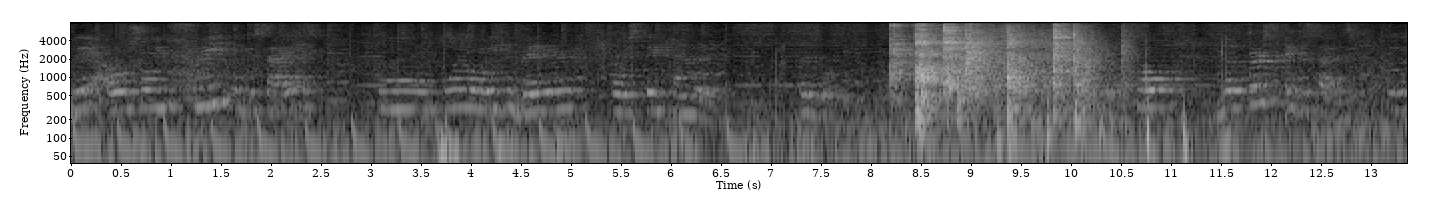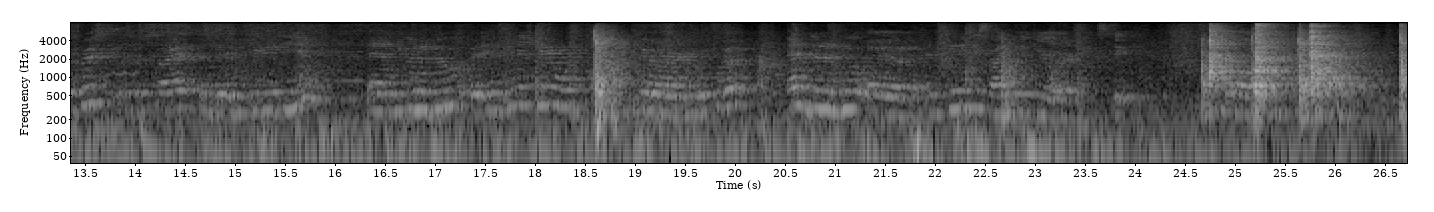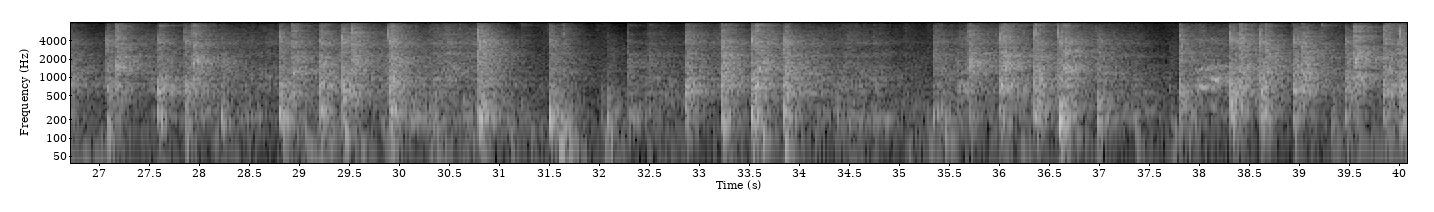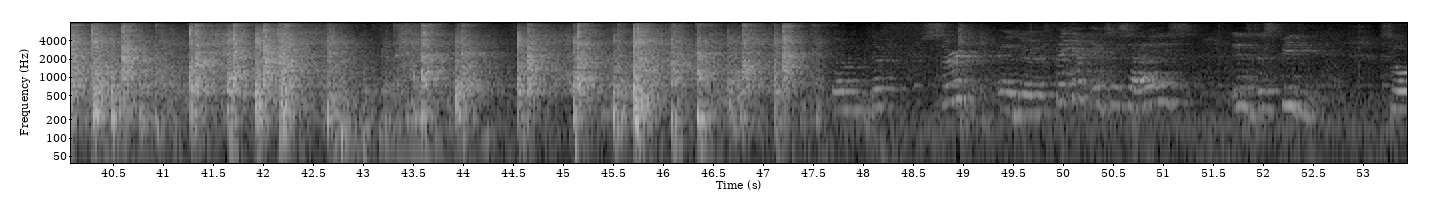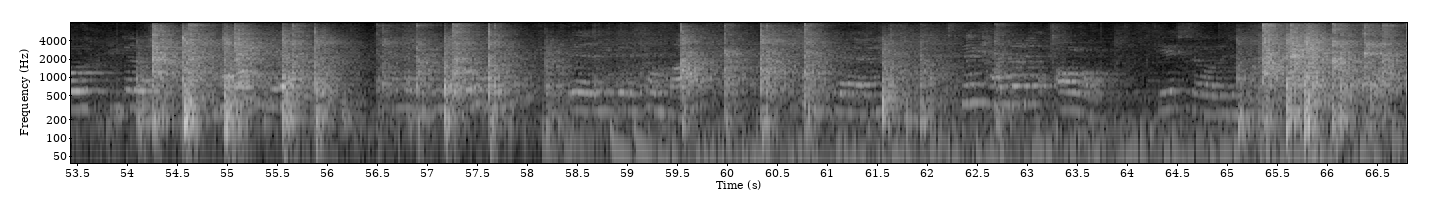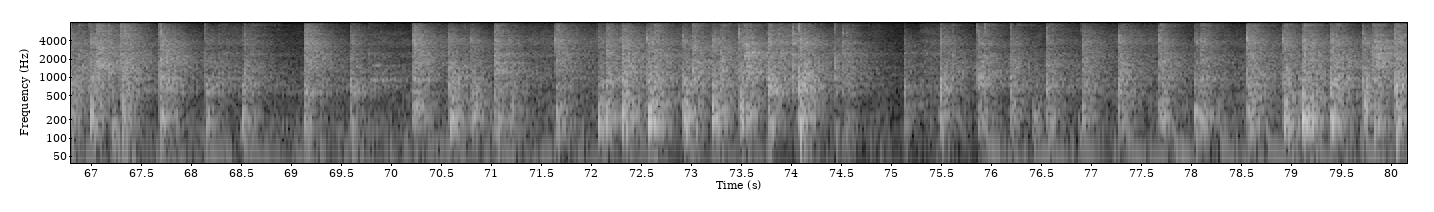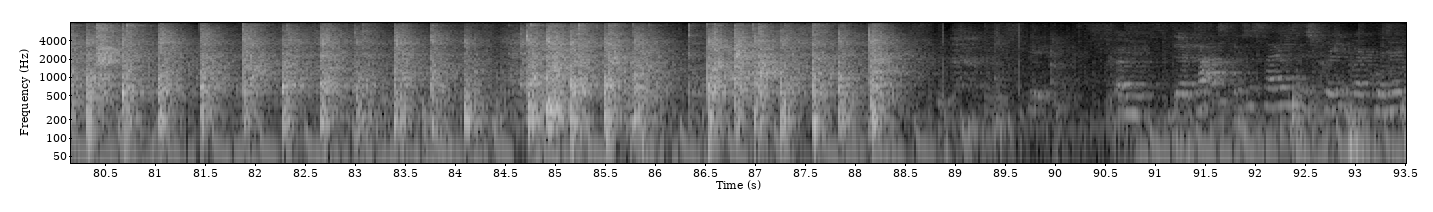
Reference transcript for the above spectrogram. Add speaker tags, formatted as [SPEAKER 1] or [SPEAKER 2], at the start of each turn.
[SPEAKER 1] today I will show you three exercises who will make you better for stick handling. Let's go. Speedy. So you're gonna go here, and then you're gonna go here, and you're gonna come back. You're gonna stick handling all along. Okay, so Um, the last exercise is created by Conor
